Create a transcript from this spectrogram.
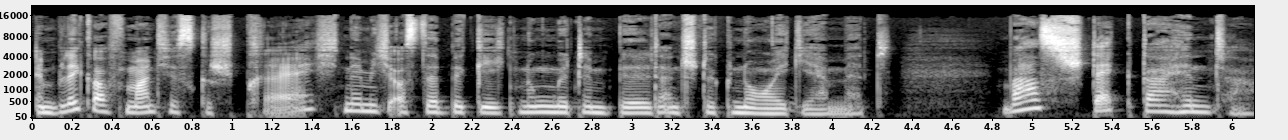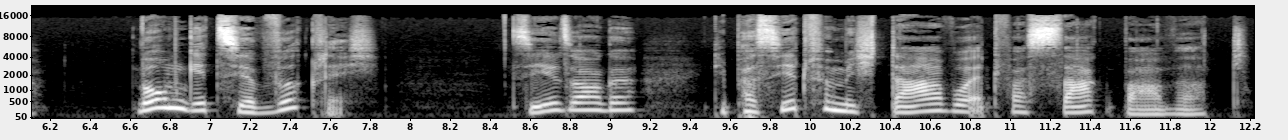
Im Blick auf manches Gespräch nehme ich aus der Begegnung mit dem Bild ein Stück Neugier mit. Was steckt dahinter? Worum geht's hier wirklich? Seelsorge die passiert für mich da, wo etwas sagbar wird.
